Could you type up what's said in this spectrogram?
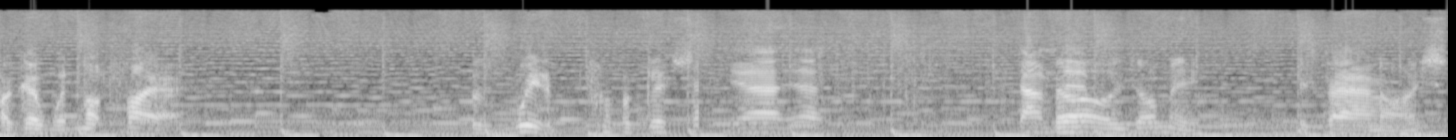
My gun would not fire. It was weird, proper glitch. Yeah, yeah. Down there. Oh, he's on me. He's down. Nice.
